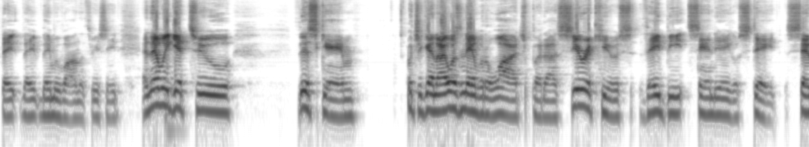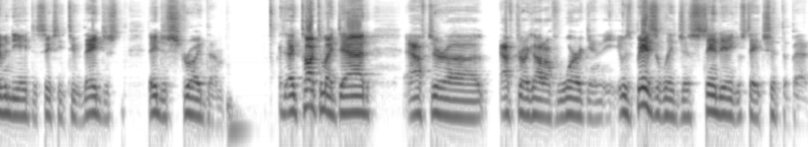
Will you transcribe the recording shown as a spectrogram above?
They they they move on the three seed, and then we get to this game, which again I wasn't able to watch, but uh, Syracuse they beat San Diego State seventy eight to sixty two. They just they destroyed them. I talked to my dad after uh, after I got off work, and it was basically just San Diego State shit the bed.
